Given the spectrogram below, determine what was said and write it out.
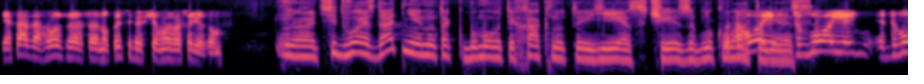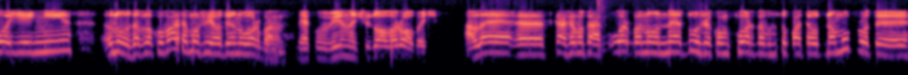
яка загрожує вже, ну, в принципі, всьому Євросоюзу. Е, Ці двоє здатні, ну так би мовити, хакнути ЄС чи заблокувати Двоє, ЄС. двоє, двоє ні. Ну заблокувати може і один Орбан, як він чудово робить. Але е, скажімо так, Орбану не дуже комфортно виступати одному проти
